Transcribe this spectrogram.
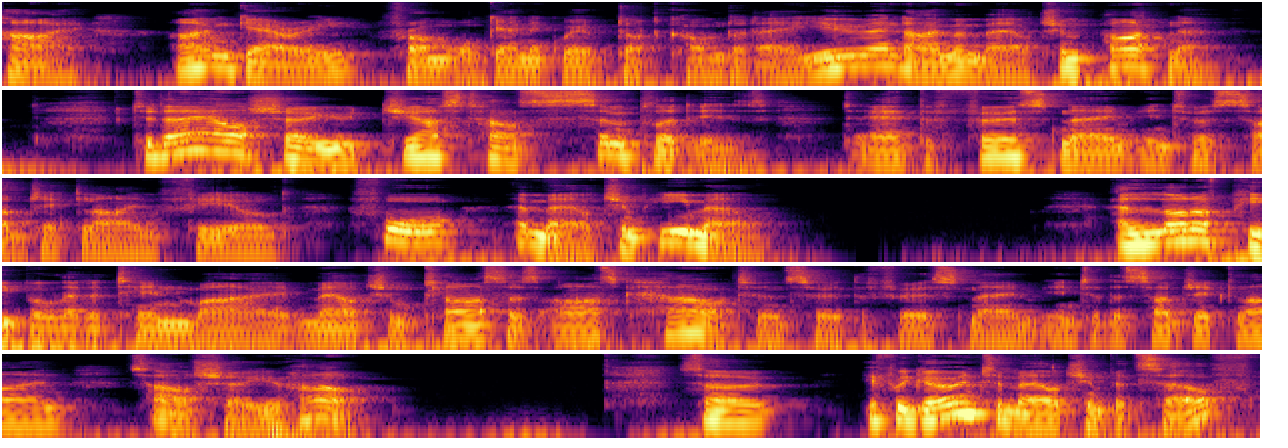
Hi, I'm Gary from organicweb.com.au and I'm a MailChimp partner. Today I'll show you just how simple it is to add the first name into a subject line field for a MailChimp email. A lot of people that attend my MailChimp classes ask how to insert the first name into the subject line, so I'll show you how. So if we go into MailChimp itself,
